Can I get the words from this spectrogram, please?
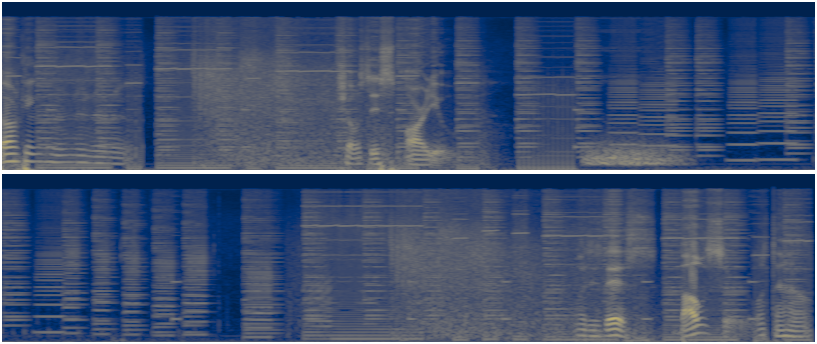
Darking. No, no, no shows this Mario. What is this? Bowser? What the hell?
